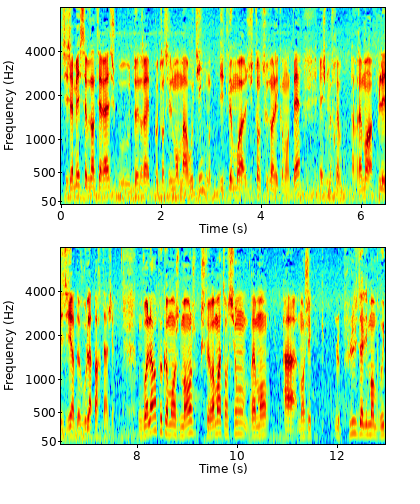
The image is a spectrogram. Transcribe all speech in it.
Si jamais ça vous intéresse, je vous donnerai potentiellement ma routine. Donc, dites-le moi juste en dessous dans les commentaires et je me ferai vraiment un plaisir de vous la partager. Donc, voilà un peu comment je mange. Je fais vraiment attention, vraiment à manger le plus d'aliments bruts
